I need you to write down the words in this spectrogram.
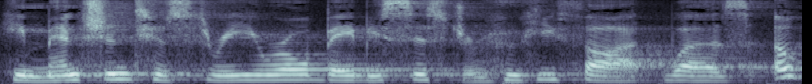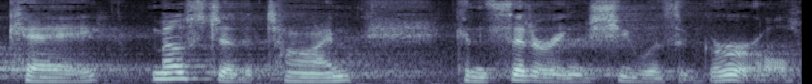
He mentioned his three year old baby sister, who he thought was okay most of the time, considering she was a girl,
